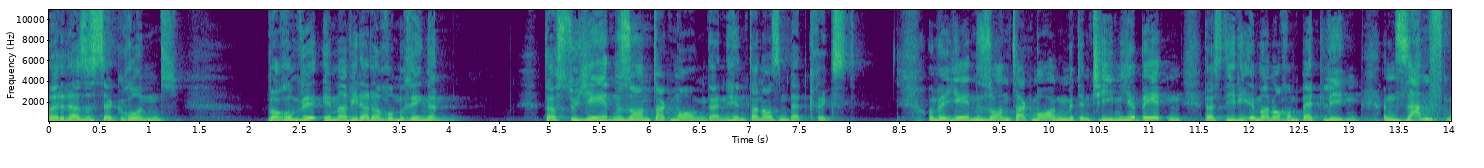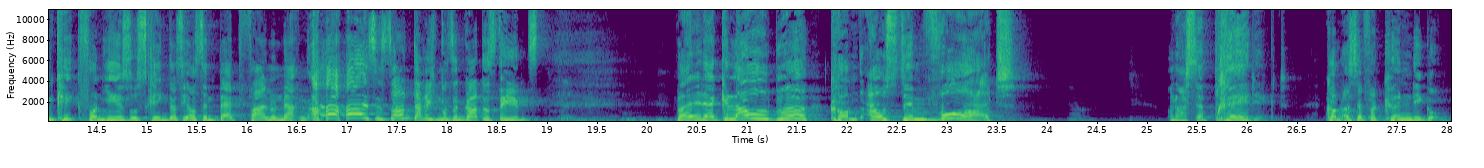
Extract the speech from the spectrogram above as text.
Leute, das ist der Grund, warum wir immer wieder darum ringen, dass du jeden Sonntagmorgen deinen Hintern aus dem Bett kriegst. Und wir jeden Sonntagmorgen mit dem Team hier beten, dass die, die immer noch im Bett liegen, einen sanften Kick von Jesus kriegen, dass sie aus dem Bett fallen und merken, ah, es ist Sonntag, ich muss im Gottesdienst. Weil der Glaube kommt aus dem Wort und aus der Predigt, kommt aus der Verkündigung.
